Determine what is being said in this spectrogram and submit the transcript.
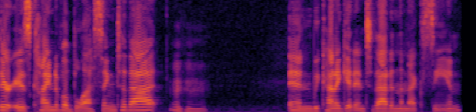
there is kind of a blessing to that. Mm-hmm. And we kind of get into that in the next scene.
